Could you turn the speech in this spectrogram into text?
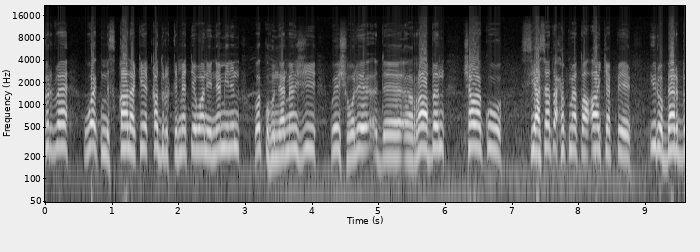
کرد و وک مسقاله که قدر قیمت وانی نمینن وک هنرمن جی و شوله رابن کو سیاست حکمت آکپ ایرو برب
